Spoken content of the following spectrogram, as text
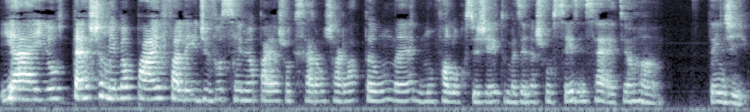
E aí eu até chamei meu pai, falei de você. Meu pai achou que você era um charlatão, né? Não falou desse jeito, mas ele achou seis em sete. Aham. Uhum. Entendi,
